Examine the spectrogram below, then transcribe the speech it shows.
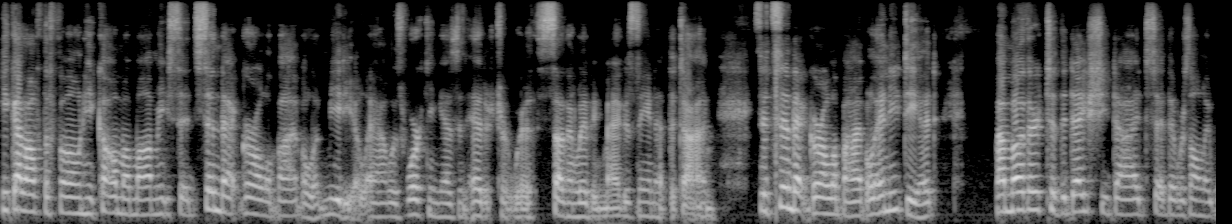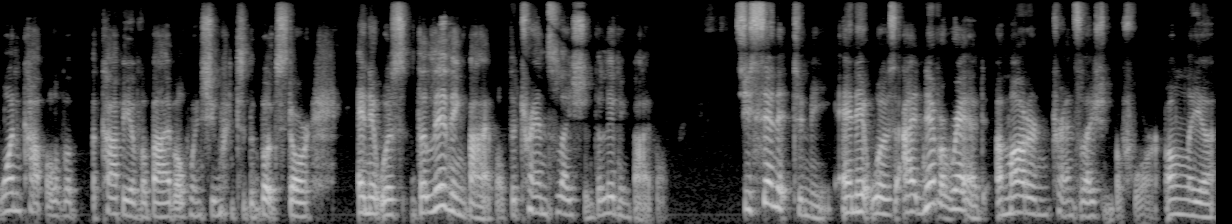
He got off the phone. He called my mom. He said, "Send that girl a Bible immediately." I was working as an editor with Southern Living magazine at the time. He said, "Send that girl a Bible," and he did. My mother, to the day she died, said there was only one copy of a, a, copy of a Bible when she went to the bookstore, and it was the Living Bible, the translation, the Living Bible. She sent it to me, and it was I'd never read a modern translation before, only a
